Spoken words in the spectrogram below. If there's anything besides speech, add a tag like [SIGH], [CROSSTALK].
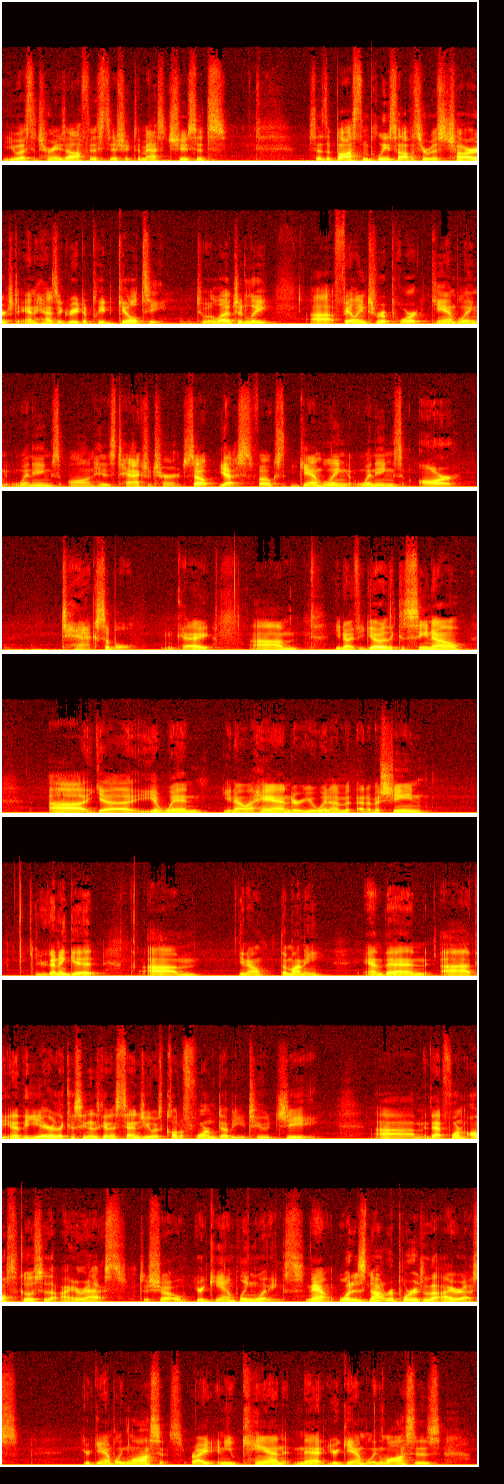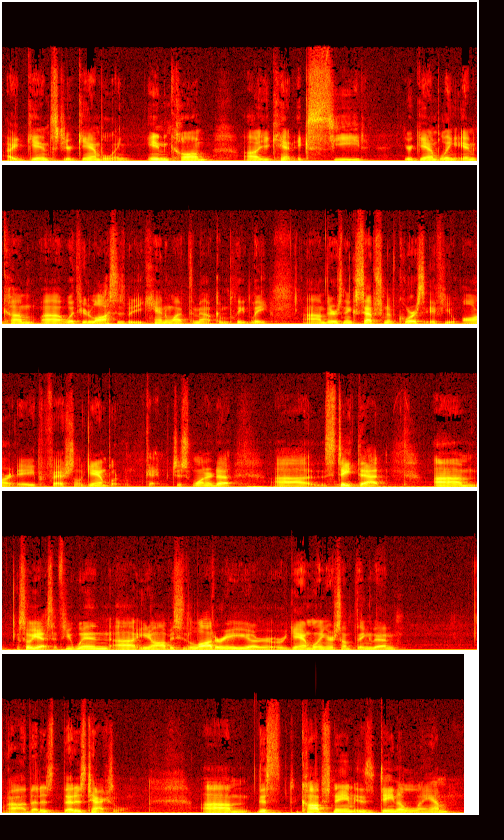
U.S. Attorney's Office, District of Massachusetts. It says a Boston police officer was charged and has agreed to plead guilty to allegedly uh, failing to report gambling winnings on his tax return. So, yes, folks, gambling winnings are taxable. Okay, um, you know if you go to the casino, uh, you you win you know a hand or you win a, at a machine, you're gonna get um, you know the money, and then uh, at the end of the year, the casino is to send you what's called a Form W2G. Um, that form also goes to the IRS to show your gambling winnings. Now, what is not reported to the IRS? Your gambling losses, right? And you can net your gambling losses against your gambling income. Uh, you can't exceed your gambling income uh, with your losses, but you can wipe them out completely. Um, there's an exception, of course, if you are a professional gambler. Okay, just wanted to uh, state that. Um, so yes, if you win, uh, you know, obviously the lottery or, or gambling or something, then uh, that is that is taxable. Um, this cop's name is Dana Lamb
